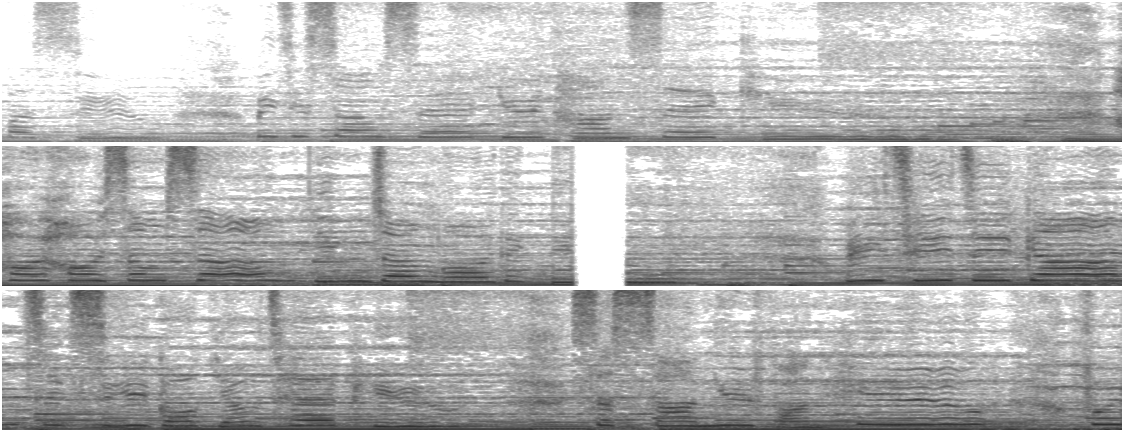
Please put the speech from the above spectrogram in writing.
不少，彼此相識於嘆息橋，開開心心演將愛的調。彼此之间，即使各有车票，失散于繁嚣，灰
